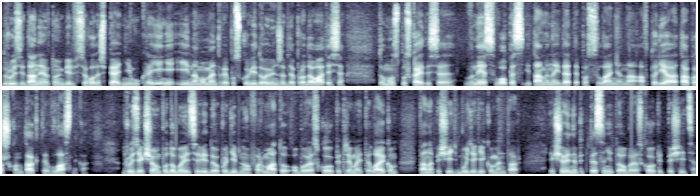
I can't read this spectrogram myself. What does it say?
Друзі, даний автомобіль всього лише 5 днів в Україні і на момент випуску відео він вже буде продаватися. Тому спускайтеся вниз в опис і там ви знайдете посилання на авторія, а також контакти власника. Друзі, якщо вам подобається відео подібного формату, обов'язково підтримайте лайком та напишіть будь-який коментар. Якщо ви не підписані, то обов'язково підпишіться.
